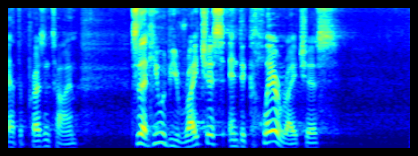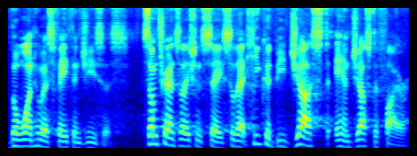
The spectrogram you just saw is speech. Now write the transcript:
at the present time so that he would be righteous and declare righteous the one who has faith in Jesus. Some translations say, so that he could be just and justifier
